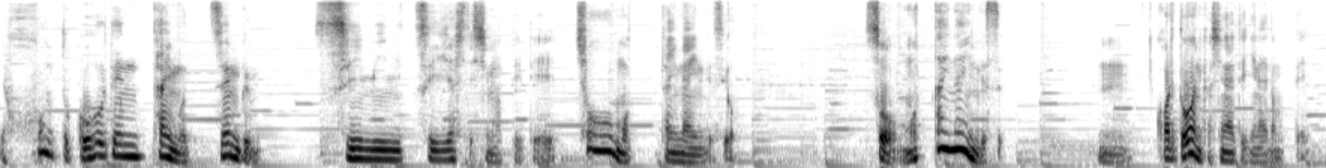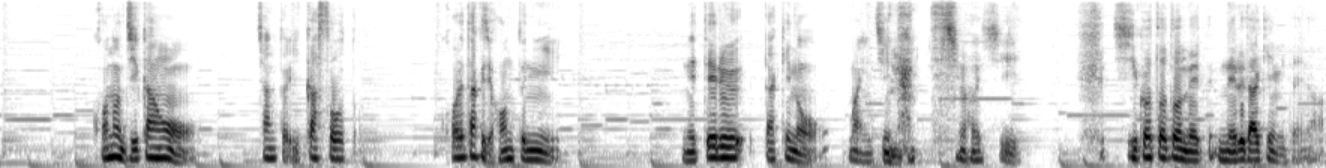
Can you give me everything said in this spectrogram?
いや、ほんとゴールデンタイム全部睡眠に費やしてしまっていて、超もったいないんですよ。そう、もったいないんです。うん。これどうにかしないといけないと思って。この時間をちゃんと活かそうと。これだけじゃ本当に寝てるだけの毎日になってしまうし、仕事と寝て寝るだけみたいな。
